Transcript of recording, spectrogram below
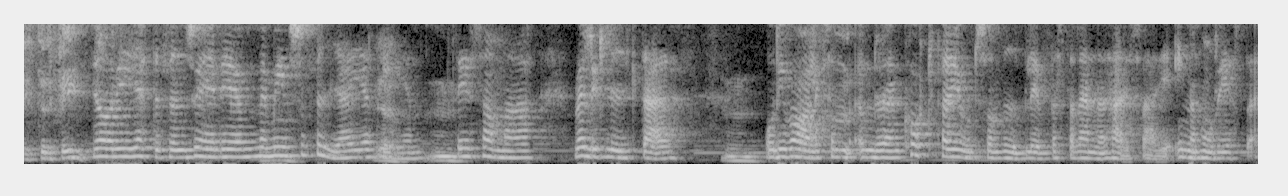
Visst är det fint? Ja, det är jättefint. Så är det med min Sofia i Aten. Ja. Mm. Det är samma, väldigt likt där. Och det var liksom under en kort period som vi blev bästa vänner här i Sverige innan hon reste.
